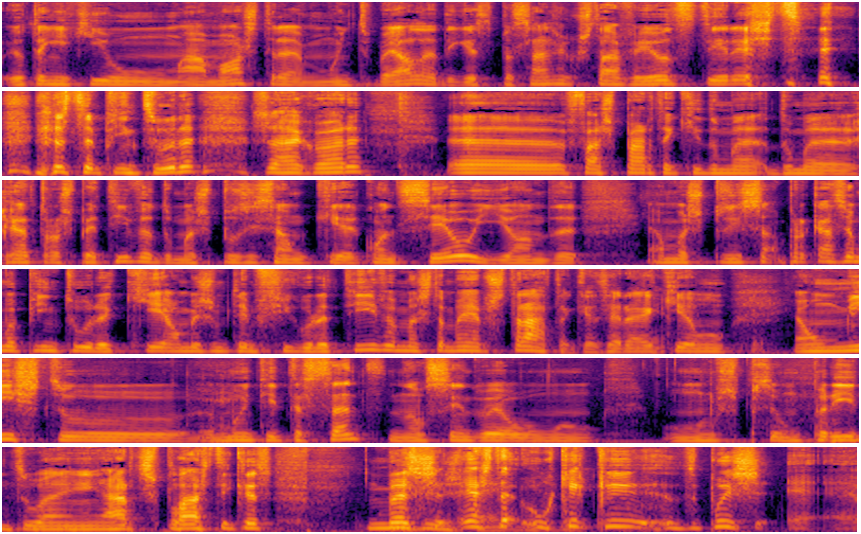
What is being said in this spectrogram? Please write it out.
eu tenho aqui uma amostra muito bela, diga-se de passagem, gostava eu de ter este, esta pintura, já agora. Uh, faz parte aqui de uma, de uma retrospectiva, de uma exposição que aconteceu e onde é uma exposição, por acaso é uma pintura que é ao mesmo tempo figurativa, mas também abstrata, quer dizer, é, aquele, é um misto muito interessante, não sendo eu um, um, um perito em artes plásticas, mas esta, o que é que depois eh,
